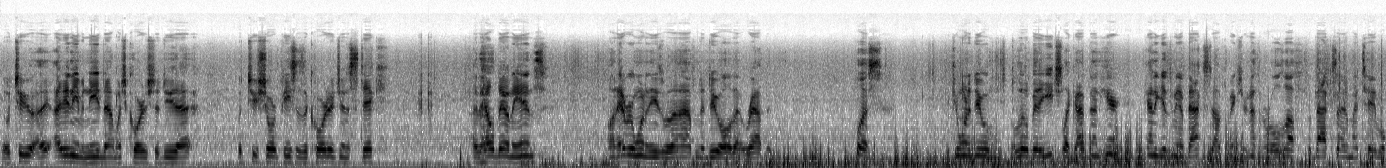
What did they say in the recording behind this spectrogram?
So two, I, I didn't even need that much cordage to do that. But two short pieces of cordage and a stick. I've held down the ends on every one of these without having to do all that wrapping. Plus, if you want to do a little bit of each like I've done here, kind of gives me a backstop to make sure nothing rolls off the back side of my table.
